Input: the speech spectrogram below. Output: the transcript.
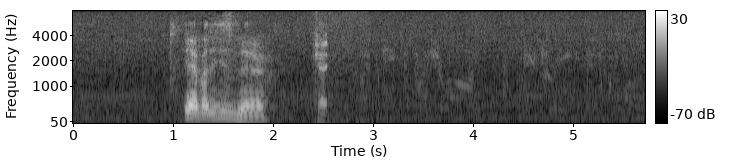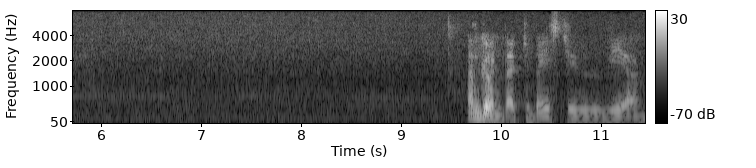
yeah, but he's there. Okay. I'm going back to base to rearm.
